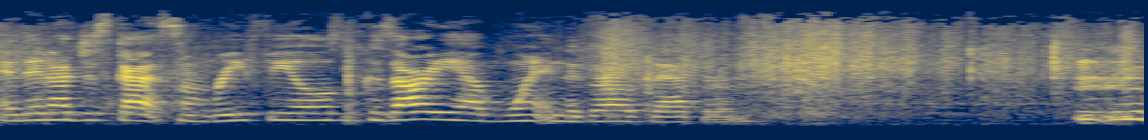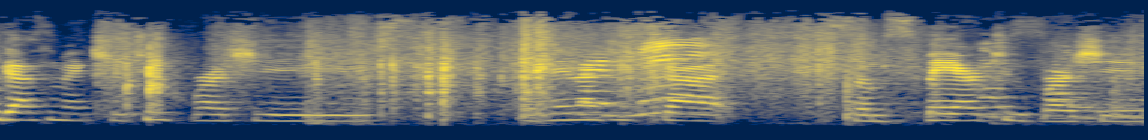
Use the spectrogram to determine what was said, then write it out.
And then I just got some refills because I already have one in the girls' bathroom. Got some extra toothbrushes. And then I just got some spare toothbrushes.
